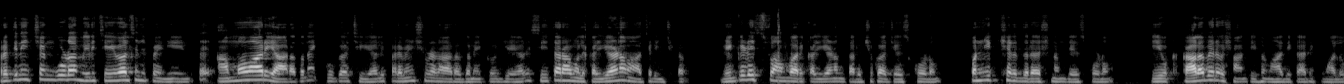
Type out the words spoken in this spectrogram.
ప్రతినిత్యం కూడా మీరు చేయవలసిన పని ఏంటంటే అమ్మవారి ఆరాధన ఎక్కువగా చేయాలి పరమేశ్వరుడు ఆరాధన ఎక్కువ చేయాలి సీతారాముల కళ్యాణం ఆచరించడం వెంకటేశ్వర స్వామి వారి కళ్యాణం తరచుగా చేసుకోవడం పుణ్యక్షర దర్శనం చేసుకోవడం ఈ యొక్క కాలభైరవ శాంతి హోమాది కార్యక్రమాలు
